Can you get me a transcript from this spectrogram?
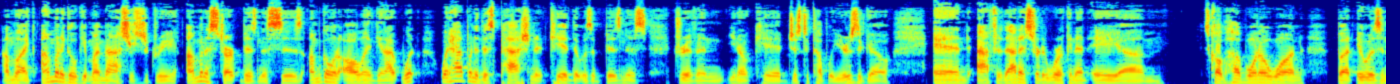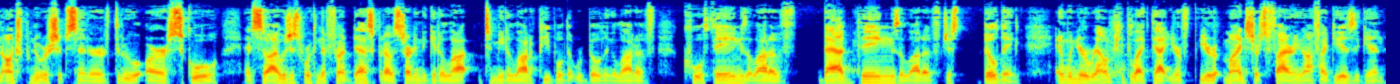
I'm like, I'm going to go get my master's degree. I'm going to start businesses. I'm going all in again. I, what what happened to this passionate kid that was a business driven, you know, kid just a couple years ago? And after that, I started working at a um, it's called Hub 101, but it was an entrepreneurship center through our school. And so I was just working the front desk, but I was starting to get a lot to meet a lot of people that were building a lot of cool things, a lot of bad things, a lot of just building. And when you're around people like that, your your mind starts firing off ideas again.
